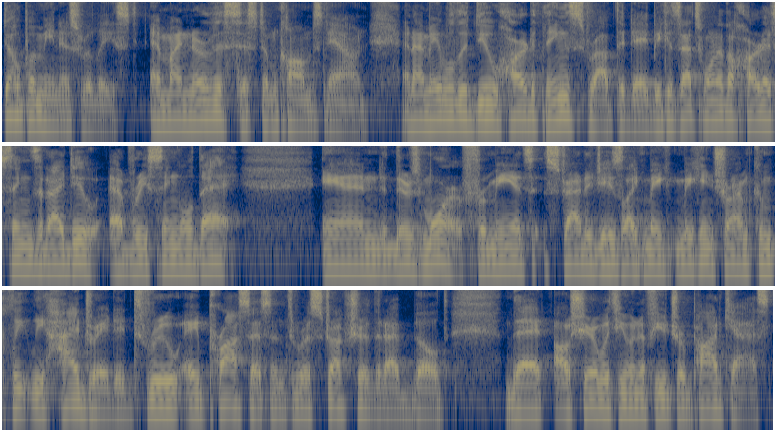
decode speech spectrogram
dopamine is released and my nervous system calms down and I'm able to do hard things throughout the day because that's one of the hardest things that I do every single day. And there's more. For me, it's strategies like make, making sure I'm completely hydrated through a process and through a structure that I've built that I'll share with you in a future podcast,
